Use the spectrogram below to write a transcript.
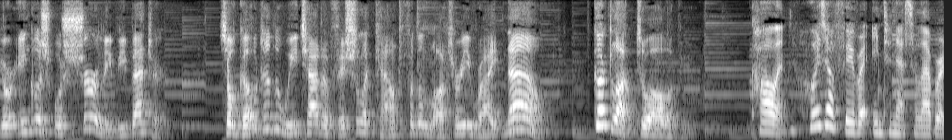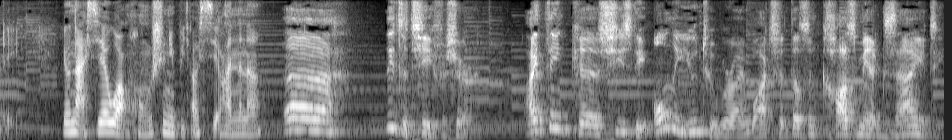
your English will surely be better. So go to the WeChat official account for the lottery right now. Good luck to all of you. Colin, who is your favorite internet celebrity? 有哪些网红是你比较喜欢的呢？ Uh, Lisa Chi for sure. I think uh, she's the only YouTuber I watch that doesn't cause me anxiety.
